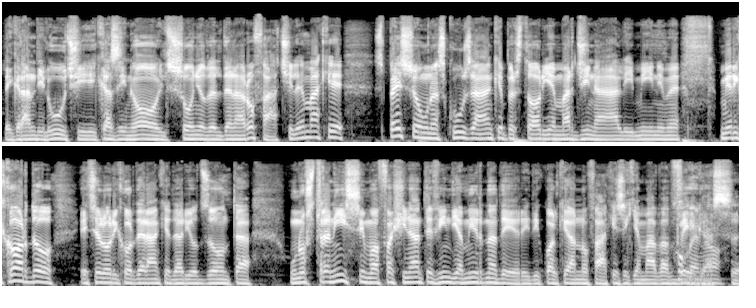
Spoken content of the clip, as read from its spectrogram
le grandi luci, i casinò, il sogno del denaro facile, ma che spesso è una scusa anche per storie marginali, minime. Mi ricordo, e ce lo ricorderà anche Dario Zonta, uno stranissimo, affascinante film di Amir Naderi di qualche anno fa che si chiamava Come Vegas. no?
